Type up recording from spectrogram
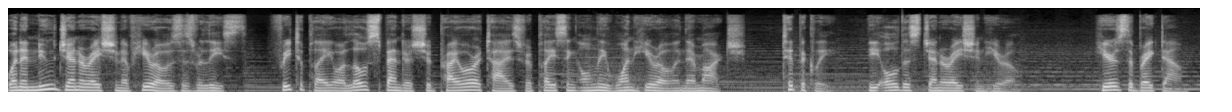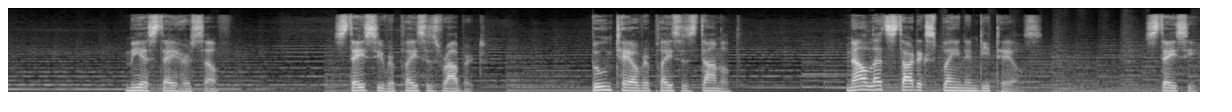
When a new generation of heroes is released, free to play or low spenders should prioritize replacing only one hero in their march, typically, the oldest generation hero. Here's the breakdown Mia stay herself. Stacy replaces Robert. Boomtail replaces Donald. Now let's start explaining in details. Stacy.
